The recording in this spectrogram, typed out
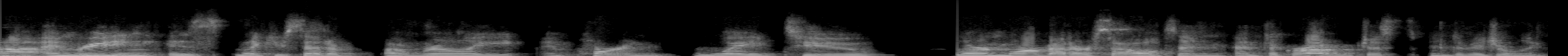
Uh, mm-hmm. and reading is, like you said, a, a really important way to learn more about ourselves and and to grow just individually.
